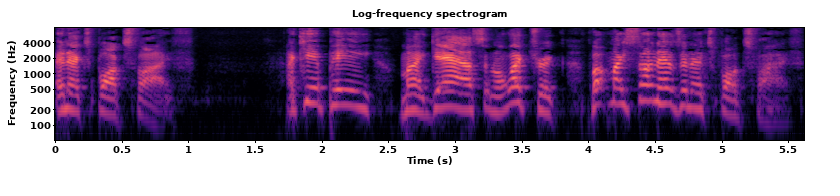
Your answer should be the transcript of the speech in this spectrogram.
an Xbox Five. I can't pay my gas and electric, but my son has an Xbox Five.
